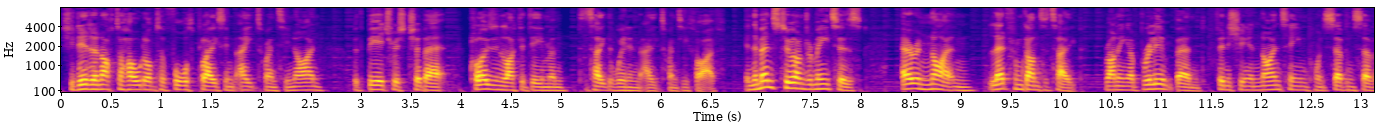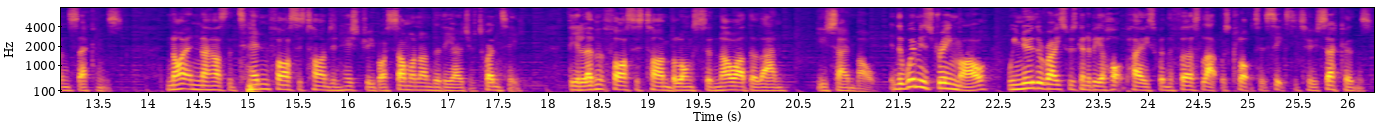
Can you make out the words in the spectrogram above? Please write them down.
She did enough to hold on to fourth place in 8.29, with Beatrice Chebet closing like a demon to take the win in 8.25. In the men's 200 metres, Erriyon Knighton led from gun to tape, running a brilliant bend, finishing in 19.77 seconds. Knighton now has the 10 fastest times in history by someone under the age of 20. The 11th fastest time belongs to no other than Usain Bolt. In the women's dream mile, we knew the race was going to be a hot pace when the first lap was clocked at 62 seconds.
